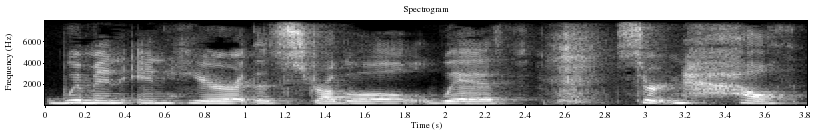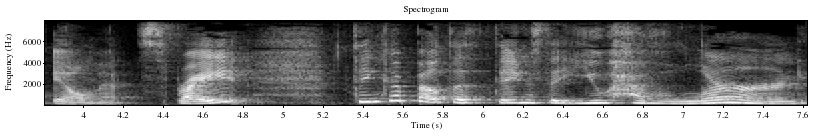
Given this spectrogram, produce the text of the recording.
women in here that struggle with certain health ailments, right? Think about the things that you have learned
